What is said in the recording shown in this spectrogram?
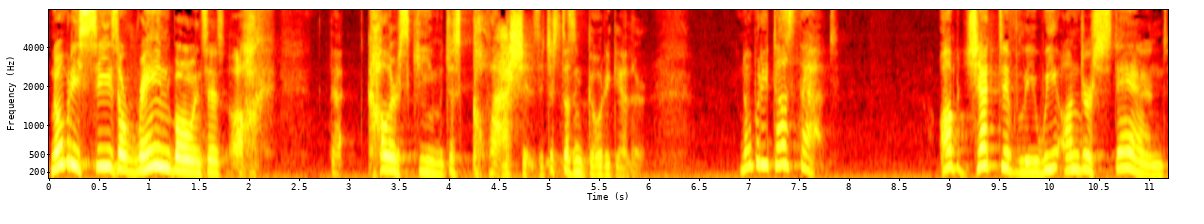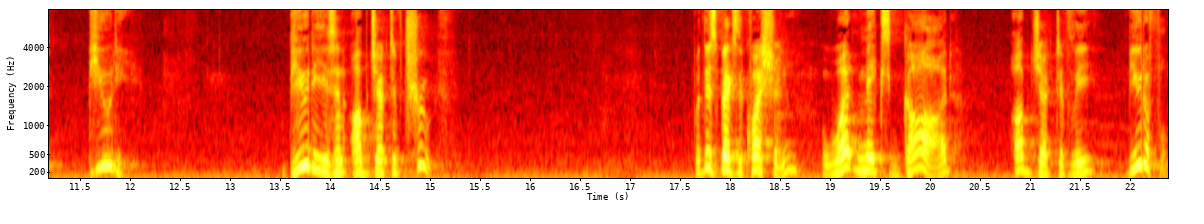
Nobody sees a rainbow and says, ugh, that color scheme, it just clashes. It just doesn't go together. Nobody does that. Objectively, we understand beauty. Beauty is an objective truth. But this begs the question what makes God objectively beautiful?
